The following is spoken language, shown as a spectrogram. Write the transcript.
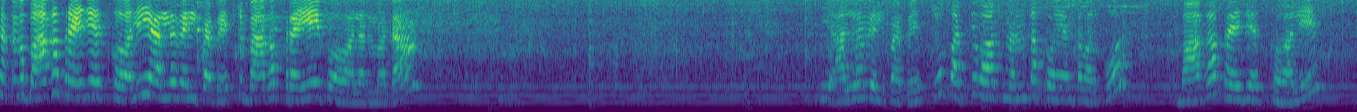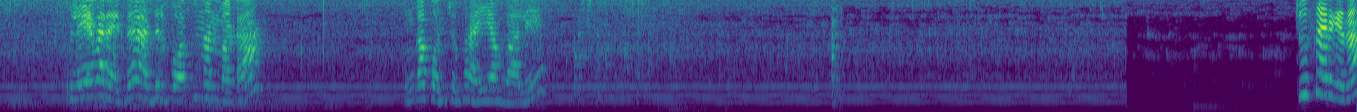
చక్కగా బాగా ఫ్రై చేసుకోవాలి. ఈ అల్లం వెల్లిపాయ పేస్ట్ బాగా ఫ్రై అయిపోవాలన్నమాట. ఈ అల్లం వెల్లిపాయ పేస్ట్ పచ్చి వాసన అంతా పోయేంత వరకు బాగా ఫ్రై చేసుకోవాలి. ఫ్లేవర్ అయితే అదిరిపోతుంది అనమాట ఇంకా కొంచెం ఫ్రై అవ్వాలి. చూసారు కదా?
